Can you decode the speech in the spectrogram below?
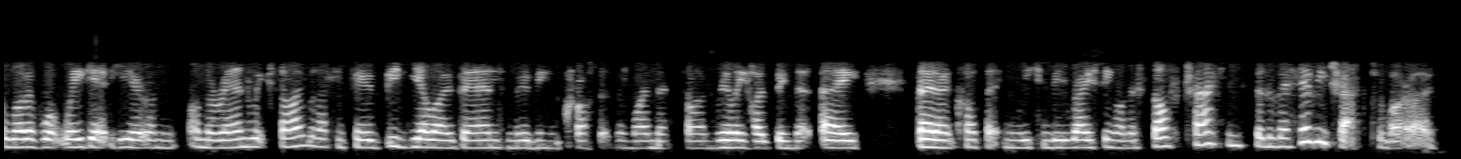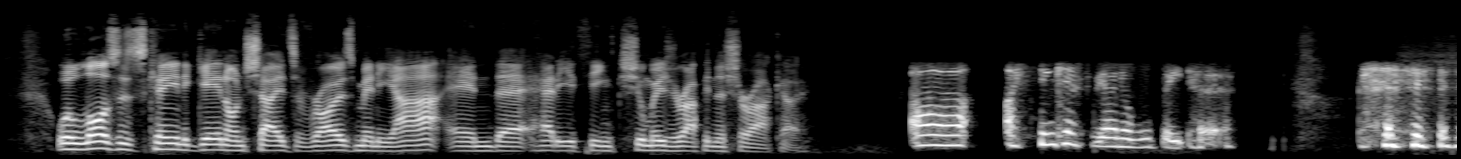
a lot of what we get here on on the Randwick side, but I can see a big yellow band moving across at the moment. So I'm really hoping that they they don't cop it and we can be racing on a soft track instead of a heavy track tomorrow. Well, Loz is keen again on Shades of Rose. Many are. And uh, how do you think she'll measure up in the Scirocco? Uh, I think Espiona will beat her,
